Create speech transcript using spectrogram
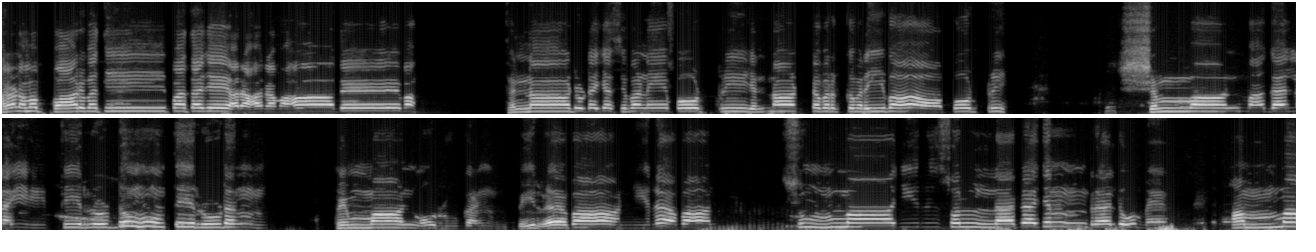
ஹர நம பார்வதி பதஜே ஹர ஹர மகாதேவ தென்னாடுடைய சிவனே போற்றி எந்நாட்டவர்க்கும் இறைவா போற்றி. செம்மான் மகளை திருடும் திருடன் பெம்மான் முருகன் பிறவான் இரவான். சும்மா இரு சொல்லற என்றலுமே அம்மா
